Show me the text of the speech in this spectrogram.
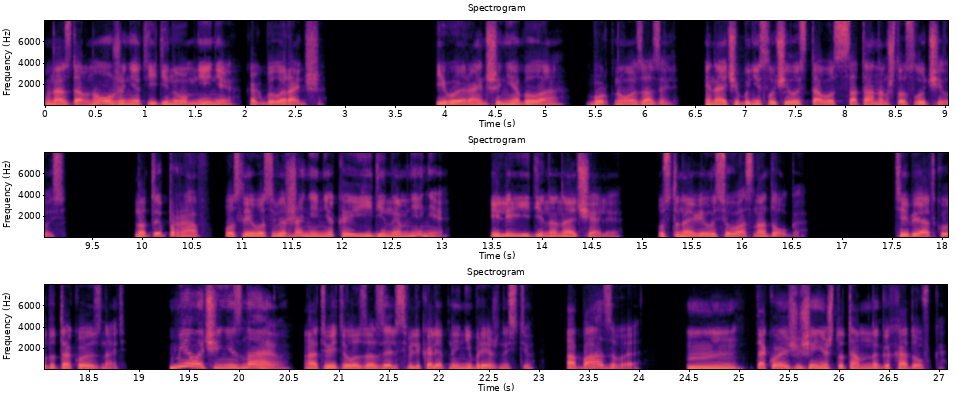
У нас давно уже нет единого мнения, как было раньше». «Его и раньше не было», — буркнула Зазель. Иначе бы не случилось того с сатаном, что случилось. Но ты прав, после его свержения некое единое мнение, или единоначалие, установилось у вас надолго. Тебе откуда такое знать? «Мелочи не знаю», — ответила Зазель с великолепной небрежностью. «А базовое? Ммм, такое ощущение, что там многоходовка.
